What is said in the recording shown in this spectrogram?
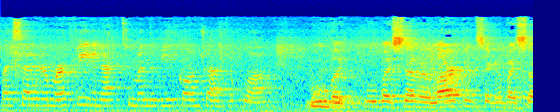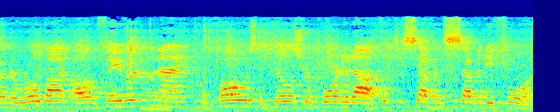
By Senator Murphy, an act to amend the vehicle and traffic law. Moved by, moved by Senator Larkin, seconded by Senator Robach. All in favor? Aye. Opposed? The bill's reported out. 5774.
